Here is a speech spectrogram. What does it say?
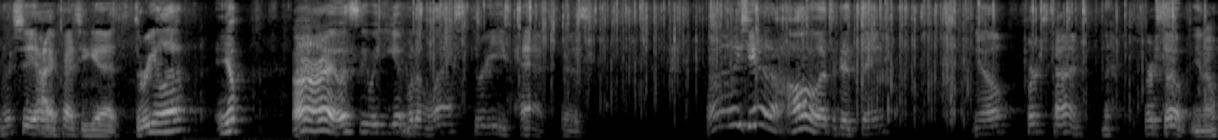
let's see how many packs you get. Three left? Yep. Alright, let's see what you get with the last three packs, because. Well, at least you had a holo, that's a good thing. You know, first time. First up, you know.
